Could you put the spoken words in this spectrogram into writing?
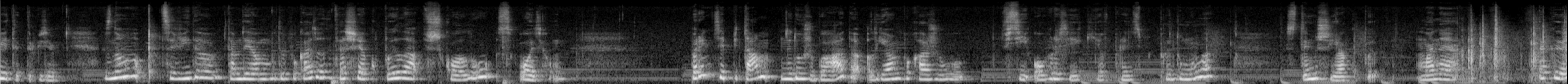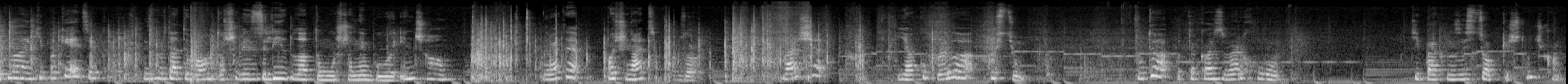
Привіт, друзі! Знову це відео, там де я вам буду показувати те, що я купила в школу з одягом. В принципі, там не дуже багато, але я вам покажу всі образи, які я в принципі придумала з тим, що я купила. У мене такий маленький пакетик. Не звертати увагу, то, що він з Лідла, тому що не було іншого. Давайте починати обзор. Перше я купила костюм. Тут от така зверху типа як на застіпки штучка.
